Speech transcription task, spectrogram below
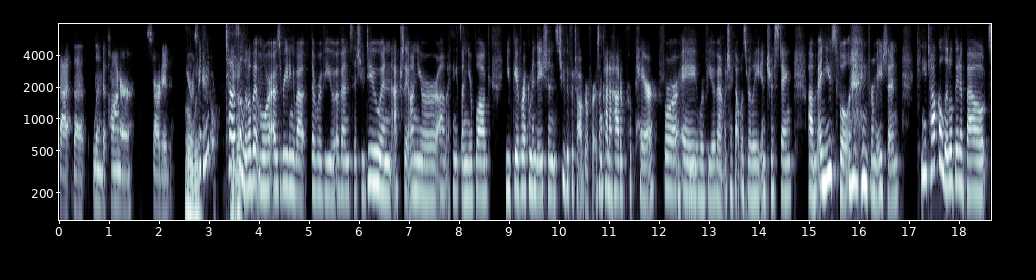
that that Linda Connor started Oh, years ago. Tell yeah. us a little bit more. I was reading about the review events that you do, and actually on your, um, I think it's on your blog, you give recommendations to the photographers on kind of how to prepare for mm-hmm. a review event, which I thought was really interesting um, and useful information. Can you talk a little bit about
